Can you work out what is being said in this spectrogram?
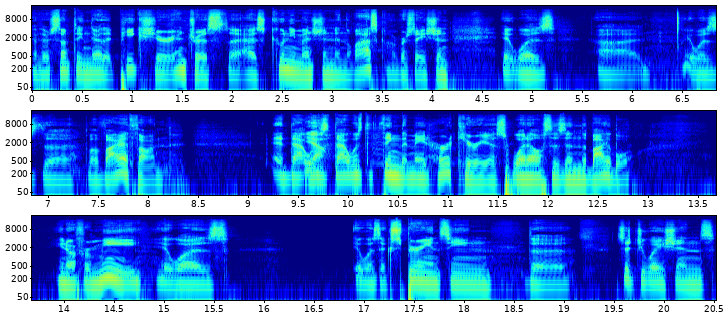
if there's something there that piques your interest, uh, as Cooney mentioned in the last conversation, it was uh, it was the Leviathan, and that Yeah. was that was the thing that made her curious. What else is in the Bible? You know, for me, it was it was experiencing the situations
